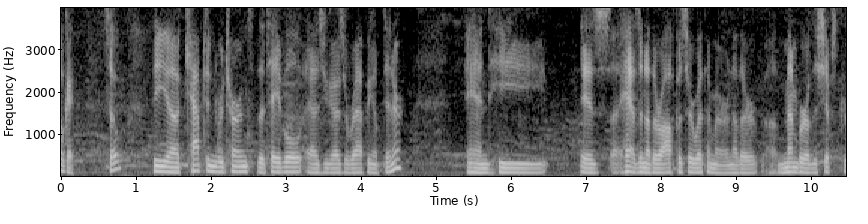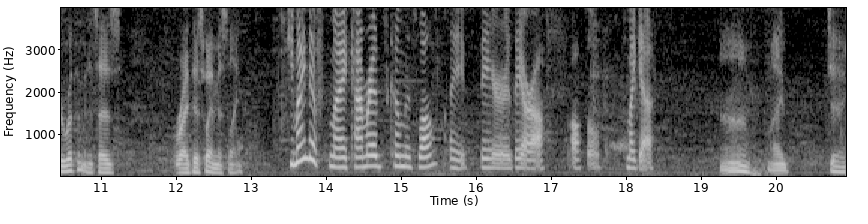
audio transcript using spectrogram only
Okay, so the uh, captain returns to the table as you guys are wrapping up dinner, and he is uh, has another officer with him or another uh, member of the ship's crew with him, and it says, "Right this way, Miss Lane." Do you mind if my comrades come as well? I, they're they are off also. My guests. Uh, I, I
